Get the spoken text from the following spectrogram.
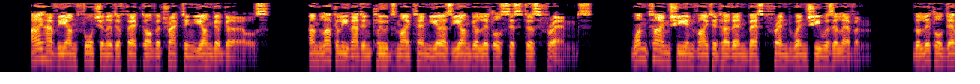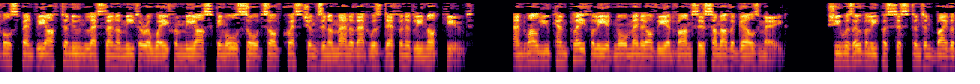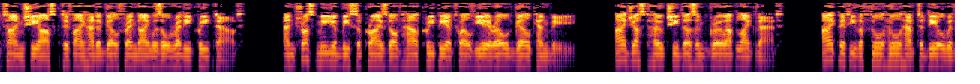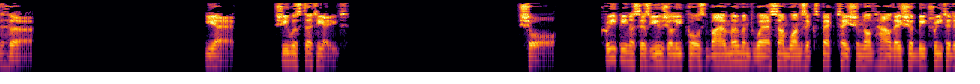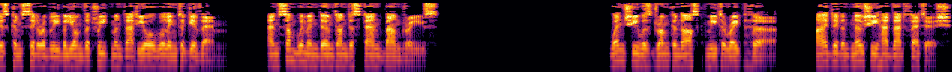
I have the unfortunate effect of attracting younger girls. Unluckily that includes my 10 years younger little sister's friends. One time she invited her then best friend when she was 11. The little devil spent the afternoon less than a meter away from me asking all sorts of questions in a manner that was definitely not cute. And while you can playfully ignore many of the advances some other girls made, she was overly persistent and by the time she asked if I had a girlfriend I was already creeped out. And trust me you'd be surprised of how creepy a 12 year old girl can be. I just hope she doesn't grow up like that. I pity the fool who'll have to deal with her. Yeah. She was 38. Sure. Creepiness is usually caused by a moment where someone's expectation of how they should be treated is considerably beyond the treatment that you're willing to give them. And some women don't understand boundaries. When she was drunk and asked me to rape her. I didn't know she had that fetish.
